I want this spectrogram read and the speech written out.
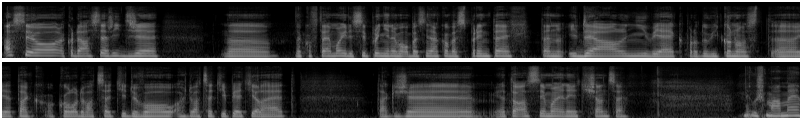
Asi jo, jako dá se říct, že uh, jako v té mojí disciplíně nebo obecně jako ve sprintech ten ideální věk pro tu výkonnost uh, je tak okolo 22 až 25 let, takže je to asi moje největší šance. My už máme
